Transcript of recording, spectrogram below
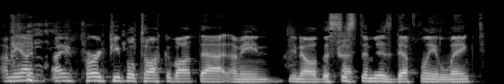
I mean, I've, I've heard people talk about that. I mean, you know, the system is definitely linked.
